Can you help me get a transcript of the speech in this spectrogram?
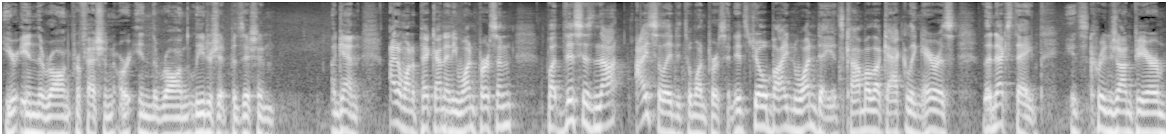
you're in the wrong profession or in the wrong leadership position. Again, I don't want to pick on any one person, but this is not isolated to one person. It's Joe Biden one day, it's Kamala cackling Harris the next day, it's Karine Jean Pierre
